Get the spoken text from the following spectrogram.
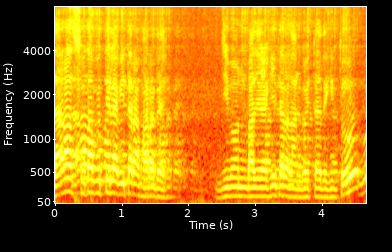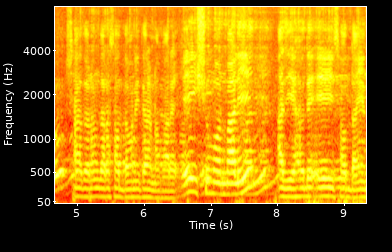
যারা শ্রোতাপত্তি লাভি তারা ভাড়া দেয় জীবন বাজি রাখি, তারা দান করতে হবে কিন্তু সাধারণ যারা শ্রদ্ধাবানী তারা না পারে। এই সুমন মালি, আজি হদে এই শ্রদ্ধায়ন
